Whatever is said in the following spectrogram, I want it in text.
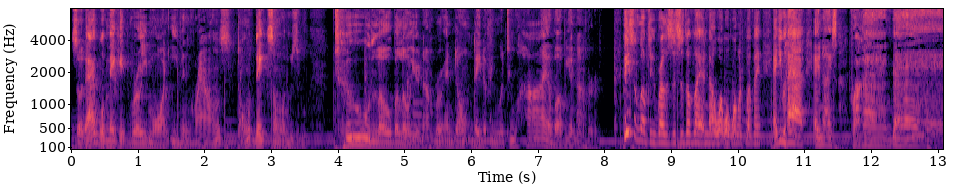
So that will make it really more on even grounds. Don't date someone who's too low below your number, and don't date a female too high above your number. Peace and love to you, brothers and sisters of Latin, and and you have a nice fucking day.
